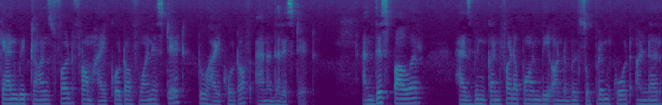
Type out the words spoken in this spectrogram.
can be transferred from high court of one state to high court of another state. And this power has been conferred upon the Honorable Supreme Court under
